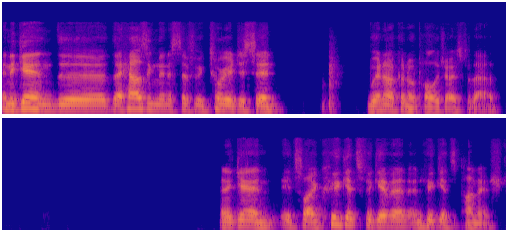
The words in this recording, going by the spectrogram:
and again, the, the housing minister for Victoria just said, we're not going to apologize for that. And again, it's like who gets forgiven and who gets punished.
